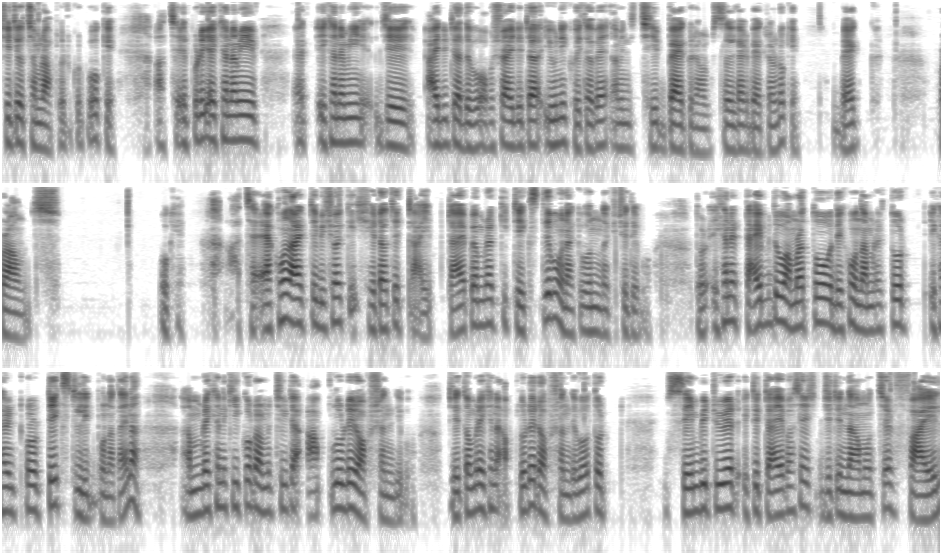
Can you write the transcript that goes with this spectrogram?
সেটি হচ্ছে আমরা আপলোড করব ওকে আচ্ছা এরপরে এখানে আমি এখানে আমি যে আইডিটা দেবো, অবশ্যই আইডিটা ইউনিক হইতে হবে। আমি নিচ্ছি background slider background okay backgrounds okay আচ্ছা এখন আরেকটা বিষয় কি? সেটা হচ্ছে টাইপ টাইপ আমরা কি টেক্সট দেবো নাকি অন্য কিছু দেবো? তো এখানে টাইপ দেবো, আমরা তো দেখুন, আমরা তো এখানে কোনো টেক্সট লিখব না, তাই না? আমরা এখানে কি করব? আমরা হচ্ছে আপলোডের অপশান দিব। যেহেতু আমরা এখানে আপলোডের অপশান দেবো, তো সেম বিটু এর একটি টাইপ আছে, যেটির নাম হচ্ছে ফাইল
